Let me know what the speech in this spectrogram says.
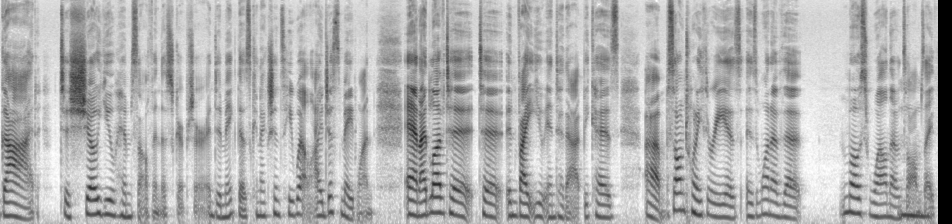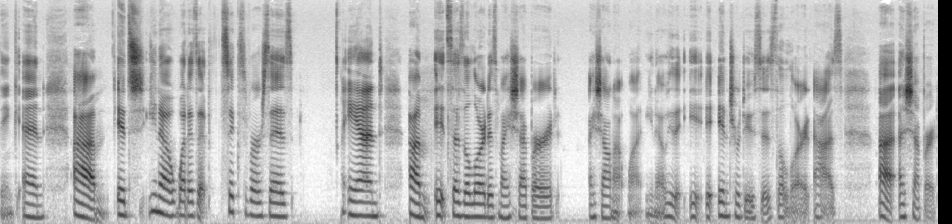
god to show you himself in the scripture and to make those connections he will. I just made one. And i'd love to to invite you into that because um, psalm 23 is is one of the most well-known mm. psalms i think. And um, it's you know what is it? Six verses. And um, it says the lord is my shepherd i shall not want. You know it, it introduces the lord as uh, a shepherd.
